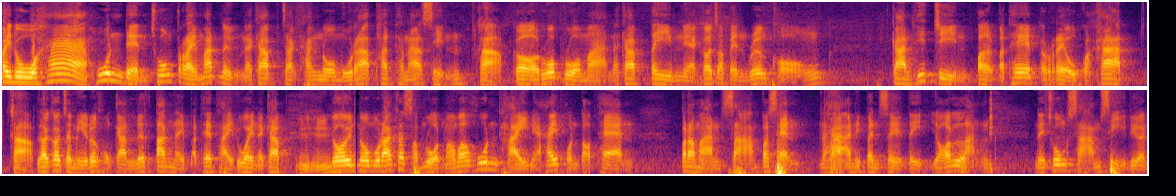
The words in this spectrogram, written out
ไปดู 5 หุ้นเด่นช่วงไตรมาสหนึ่งนะครับจากทางโนมูระพัฒนสินครับก็รวบรวมมานะครับธีมเนี่ยก็จะเป็นเรื่องของการที่จีนเปิดประเทศเร็วกว่าคาด ครับ แล้วก็จะมีเรื่องของการเลือกตั้งในประเทศไทยด้วยนะครับอือฮึโดยโนมูระก็สำรวจมาว่าหุ้นไทยเนี่ยให้ผลตอบแทนประมาณ 3%นะครัฮะบ อันนี้เป็นสถิติย้อนหลัง ในช่วง 3-4 เดือน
